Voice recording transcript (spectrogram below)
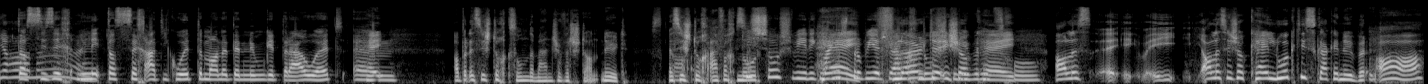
ja, dass, sie sich dass sich auch die guten Männer dann nicht mehr getrauen. Ähm, Hey, aber es ist doch gesunder Menschenverstand, nicht? Es ist doch einfach es nur... ist schon schwierig. Hey, probierst flirten ist okay. Alles, äh, äh, alles ist okay. Schau dein Gegenüber an.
